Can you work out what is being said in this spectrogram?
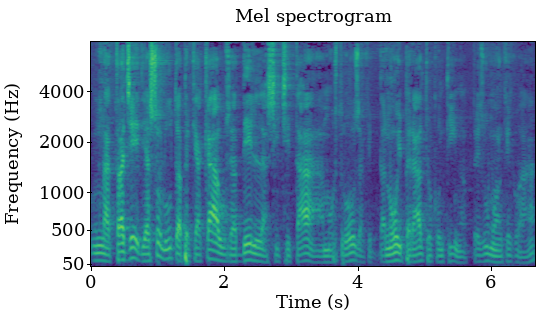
una tragedia assoluta perché a causa della siccità mostruosa, che da noi peraltro continua, presumo anche qua,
